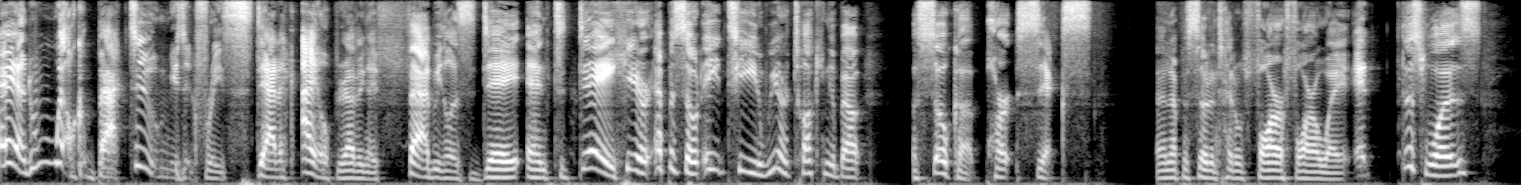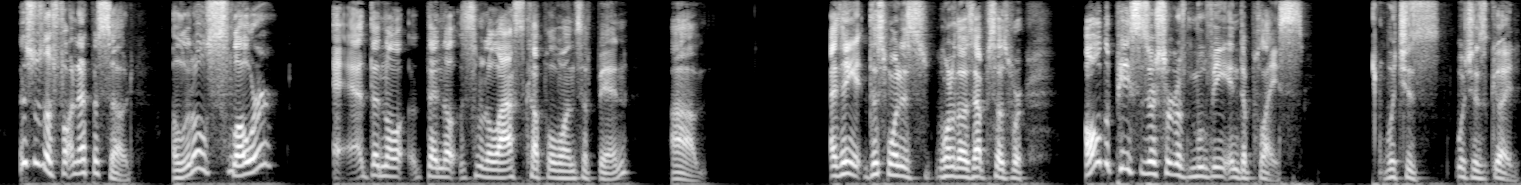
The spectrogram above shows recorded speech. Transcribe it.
And welcome back to Music Free Static. I hope you're having a fabulous day. And today, here, episode 18, we are talking about Ahsoka Part 6, an episode entitled Far, Far Away. And this was this was a fun episode. A little slower eh, than the than the, some of the last couple ones have been. Um, I think this one is one of those episodes where all the pieces are sort of moving into place, which is which is good.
